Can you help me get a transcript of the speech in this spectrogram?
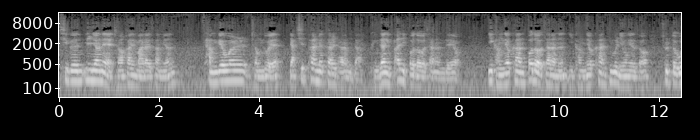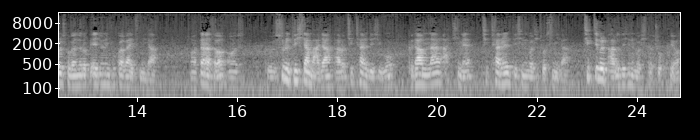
칡은 1년에 정확하게 말해서 하면 3개월 정도에 약 18m를 자랍니다. 굉장히 빨리 뻗어 자라는데요. 이 강력한 뻗어 자라는 이 강력한 힘을 이용해서 술독을 소변으로 빼주는 효과가 있습니다. 어, 따라서 어, 그 술을 드시자마자 바로 칡차를 드시고 그 다음날 아침에 칡차를 드시는 것이 좋습니다. 칡즙을 바로 드시는 것이 더 좋고요.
